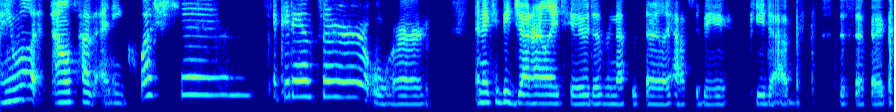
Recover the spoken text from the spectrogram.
anyone else have any questions I could answer or and it could be generally too, doesn't necessarily have to be PDAB specific.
